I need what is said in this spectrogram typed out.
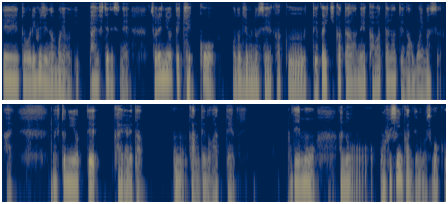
えっ、ー、と、理不尽な思いをいっぱいしてですね、それによって結構、この自分の性格っていうか生き方がね、変わったなっていうのは思います。はい。まあ、人によって変えられた、うん、感っていうのがあって、で、もう、あの、ま、不信感っていうのもすごく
